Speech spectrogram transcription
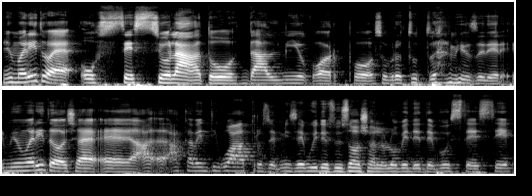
mio marito è ossessionato dal mio corpo, soprattutto dal mio sedere. mio marito, cioè, è H24, se mi seguite sui social lo vedete voi stessi,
